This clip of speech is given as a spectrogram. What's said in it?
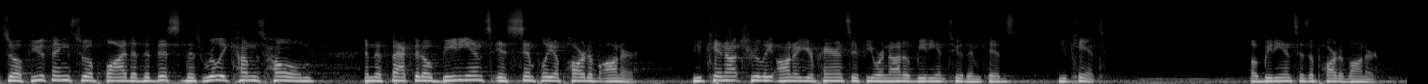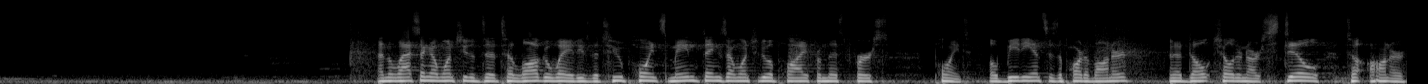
So, a few things to apply that, that this, this really comes home in the fact that obedience is simply a part of honor. You cannot truly honor your parents if you are not obedient to them, kids. You can't. Obedience is a part of honor. And the last thing I want you to, to, to, log away, these are the two points, main things I want you to apply from this first point. Obedience is a part of honor, and adult children are still to honor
